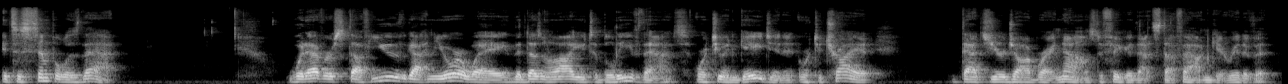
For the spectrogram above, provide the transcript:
It's as simple as that. Whatever stuff you've got in your way that doesn't allow you to believe that or to engage in it or to try it, that's your job right now is to figure that stuff out and get rid of it.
